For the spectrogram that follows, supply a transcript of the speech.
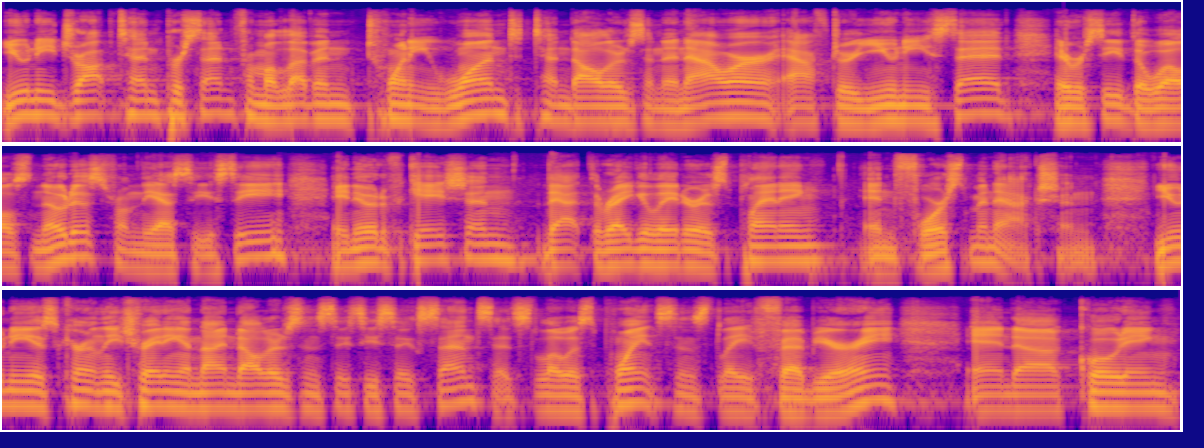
Uni dropped 10% from 11.21 to $10 in an hour after Uni said it received a Wells notice from the SEC, a notification that the regulator is planning enforcement action. Uni is currently trading at $9.66, its lowest point since late February, and uh, quoting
